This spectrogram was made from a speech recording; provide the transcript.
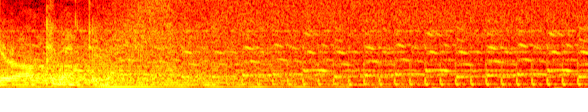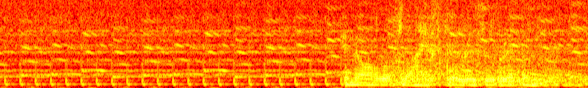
we are all connected. In all of life, there is a rhythm.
